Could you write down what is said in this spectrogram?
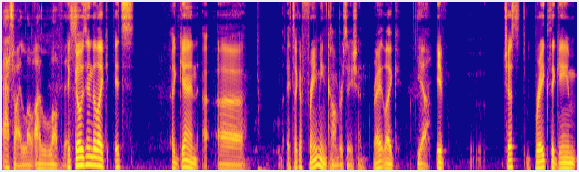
That's why I love, I love this. it goes into like it's again uh, uh it's like a framing conversation, right? Like yeah. if just break the game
